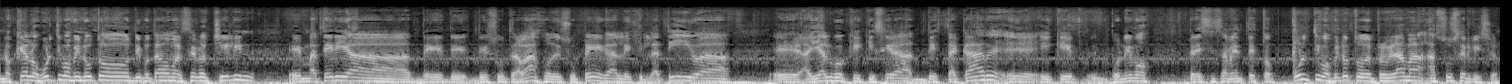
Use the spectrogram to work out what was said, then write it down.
nos quedan los últimos minutos, diputado Marcelo Chilin, en materia de, de su trabajo de su pega legislativa. Eh, ¿Hay algo que quisiera destacar eh, y que ponemos precisamente estos últimos minutos del programa a su servicio?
